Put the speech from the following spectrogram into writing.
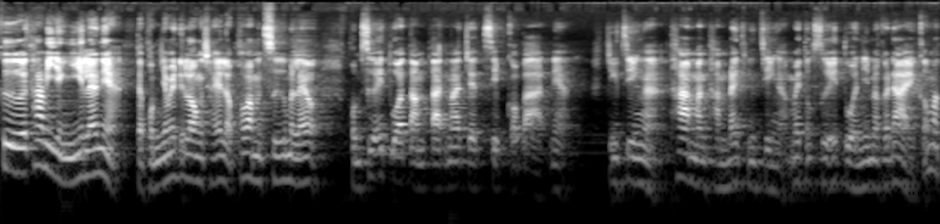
คือถ้ามีอย่างนี้แล้วเนี่ย แต่ผมยังไม่ได้ลองใช้หรอกเพราะว่ามันซื้อมาแล้ว ผมซื้อไอ้ตัวต่ำตัดมา 70 กว่าบาทเนี่ย จริงๆอะถ้ามันทำได้จริงๆอะไม่ต้องซื้อไอ้ตัวนี้มาก็ได้ ก็มา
